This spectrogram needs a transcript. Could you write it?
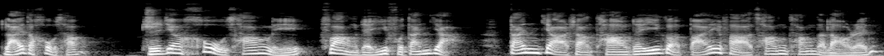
来到后舱，只见后舱里放着一副担架，担架上躺着一个白发苍苍的老人。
